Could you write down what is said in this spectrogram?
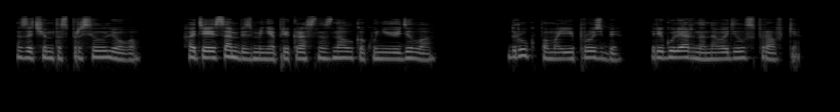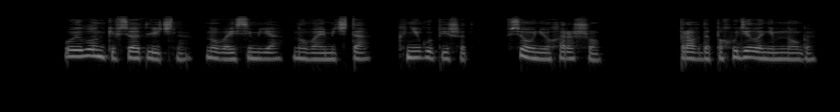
Зачем-то спросил Лёва, хотя и сам без меня прекрасно знал, как у нее дела. Друг, по моей просьбе, регулярно наводил справки. У Илонки все отлично. Новая семья, новая мечта. Книгу пишет. Все у нее хорошо. Правда, похудела немного,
